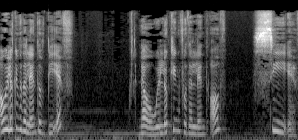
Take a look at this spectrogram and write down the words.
Are we looking for the length of BF? No, we're looking for the length of CF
